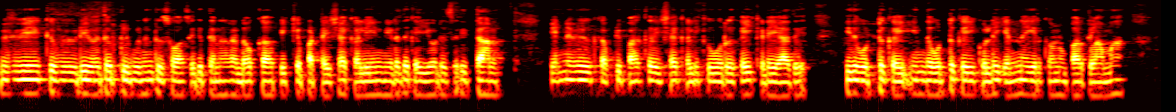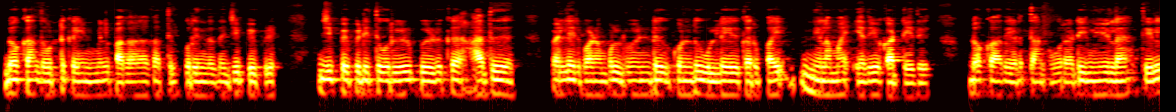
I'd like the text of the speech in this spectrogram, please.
விவேக்கு விடுவதற்குள் விழுந்து சுவாசிக்கு திணற டோக்கா பிக்கப்பட்ட இஷாக்கலியின் இடது கையோடு சிரித்தான். என்ன விவேக் அப்படி பார்க்க இஷாக்கலிக்கு ஒரு கை கிடையாது. இது ஒட்டு கை. இந்த ஒட்டு கைக்குள்ளே என்ன இருக்குன்னு பார்க்கலாமா? டோக்கா அந்த ஒட்டு கையின் மேல் பகத்தில் புரிந்தது ஜிப்பை பிடி ஜிப்பை பிடித்து ஒரு இழுப்பு இழுக்க அது வெள்ளை பழம் போல் வெண்டு கொண்டு உள்ளே கருப்பாய் நிலமாய் எதையோ காட்டியது. டோக்கா அதை எடுத்தான். ஒரு அடி நீளத்தில்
